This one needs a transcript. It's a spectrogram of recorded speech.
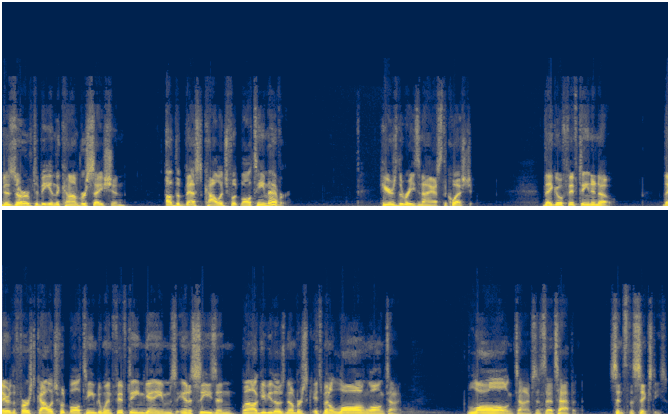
deserve to be in the conversation of the best college football team ever? Here's the reason I asked the question. They go 15 and 0. They are the first college football team to win 15 games in a season. Well, I'll give you those numbers. It's been a long, long time. Long time since that's happened. Since the 60s.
